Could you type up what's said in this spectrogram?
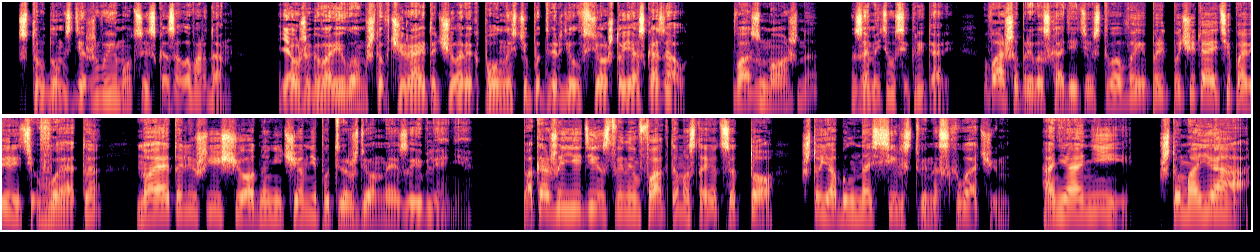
— с трудом сдерживая эмоции, сказала Вардан. «Я уже говорил вам, что вчера этот человек полностью подтвердил все, что я сказал». «Возможно», — заметил секретарь. Ваше превосходительство, вы предпочитаете поверить в это, но это лишь еще одно ничем не подтвержденное заявление. Пока же единственным фактом остается то, что я был насильственно схвачен, а не они, что моя,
